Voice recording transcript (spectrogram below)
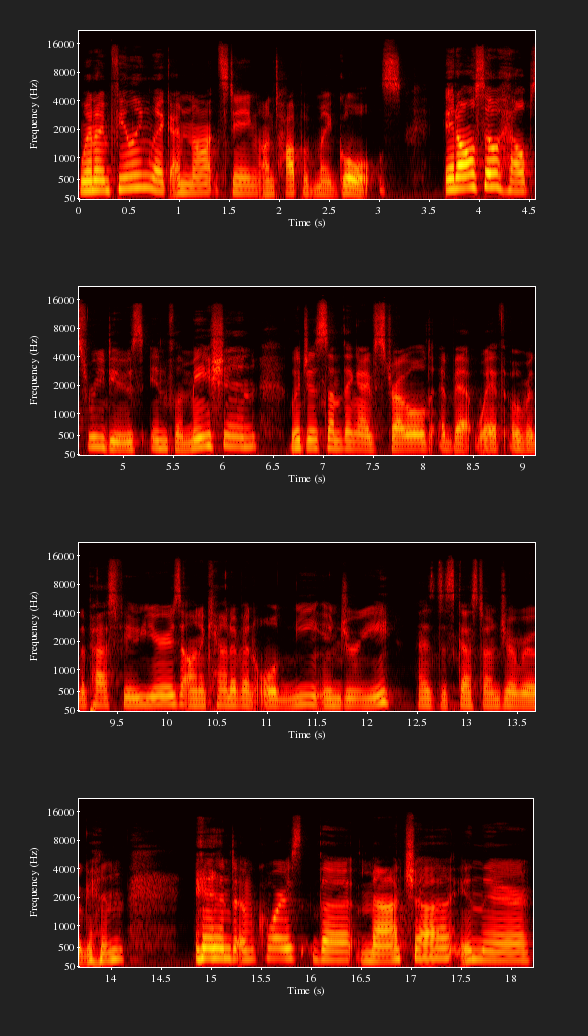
when I'm feeling like I'm not staying on top of my goals. It also helps reduce inflammation, which is something I've struggled a bit with over the past few years on account of an old knee injury, as discussed on Joe Rogan. And of course, the matcha in there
